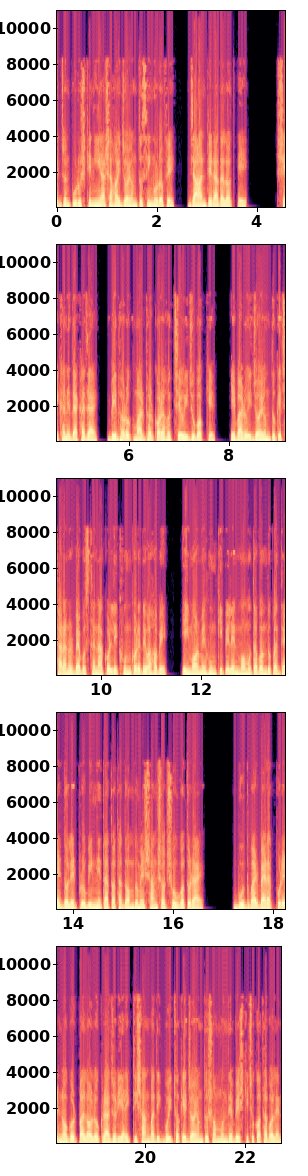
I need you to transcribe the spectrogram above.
একজন পুরুষকে নিয়ে আসা হয় জয়ন্ত সিং ওরফে, যা আন্টের আদালত এ। সেখানে দেখা যায় বেধরক মারধর করা হচ্ছে ওই যুবককে। এবার ওই জয়ন্তকে ছাড়ানোর ব্যবস্থা না করলে খুন করে দেওয়া হবে, এই মর্মে হুমকি পেলেন মমতা বন্দ্যোপাধ্যায়ের দলের প্রবীণ নেতা তথা দমদমের সাংসদ সৌগত রায়। বুধবার ব্যারাকপুরের নগরপাল অলোক রাজরিয়া একটি সাংবাদিক বৈঠকে জয়ন্ত সম্বন্ধে বেশ কিছু কথা বলেন।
